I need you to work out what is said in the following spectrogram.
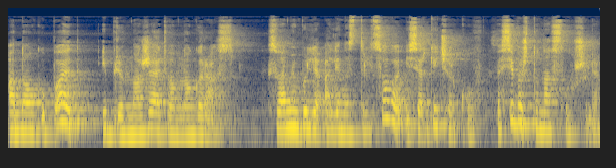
оно окупает и приумножает во много раз. С вами были Алина Стрельцова и Сергей Черков. Спасибо, что нас слушали.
